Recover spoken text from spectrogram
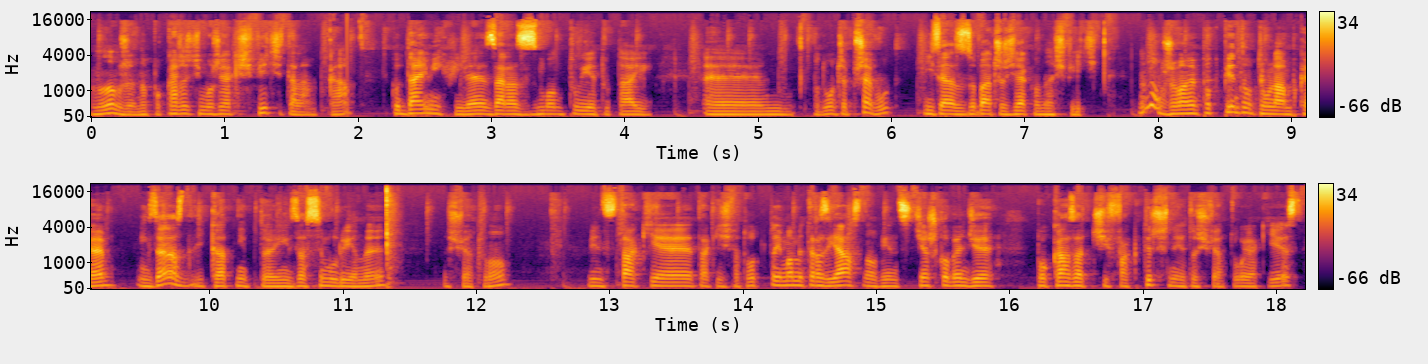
No dobrze, no pokażę Ci może jak świeci ta lampka, tylko daj mi chwilę, zaraz zmontuję tutaj, podłączę przewód i zaraz zobaczysz jak ona świeci. No dobrze, mamy podpiętą tę lampkę i zaraz delikatnie tutaj zasymulujemy to światło. Więc takie, takie światło. Tutaj mamy teraz jasno, więc ciężko będzie pokazać Ci faktycznie to światło, jakie jest.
